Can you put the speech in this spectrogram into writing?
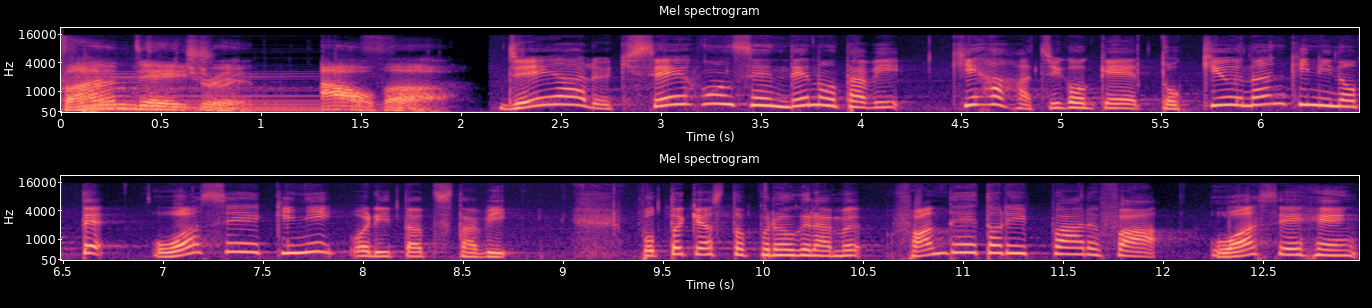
Fun Day Trip Alpha. JR 紀勢本線での旅キハ85系特急南紀に乗って尾鷲駅に降り立つ旅。ポッドキャストプログラムファンデートリップアルファ尾鷲編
